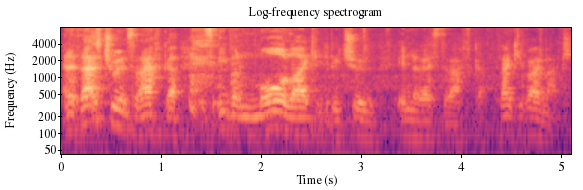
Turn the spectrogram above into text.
and if that's true in South Africa, it's even more likely to be true in the rest of Africa. Thank you very much.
